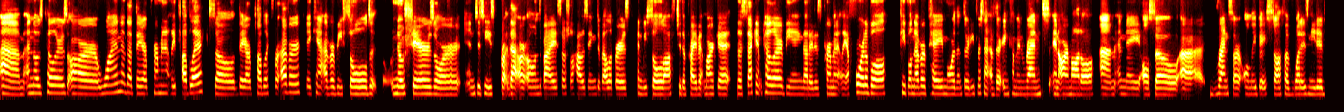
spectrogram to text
Um, and those pillars are one, that they are permanently public. So they are public forever. They can't ever be sold. No shares or entities that are owned by social housing developers can be sold off to the private market. The second pillar being that it is permanently affordable people never pay more than 30% of their income in rent in our model. Um, and they also, uh, rents are only based off of what is needed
